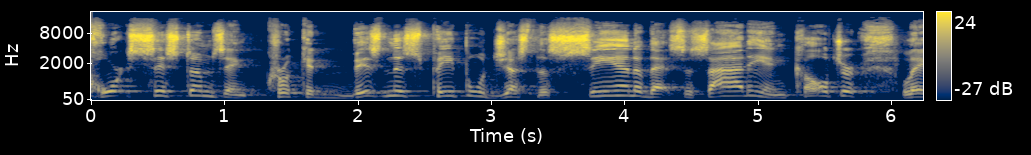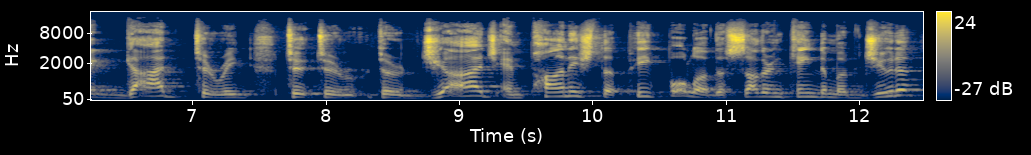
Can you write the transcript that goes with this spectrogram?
court systems and crooked business people, just the sin of that society and culture led God to, re, to, to, to judge and punish the people of the southern kingdom of Judah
